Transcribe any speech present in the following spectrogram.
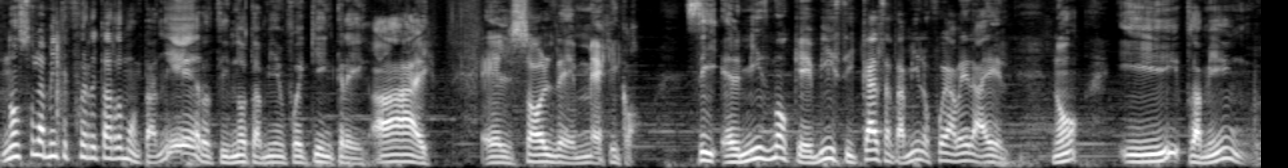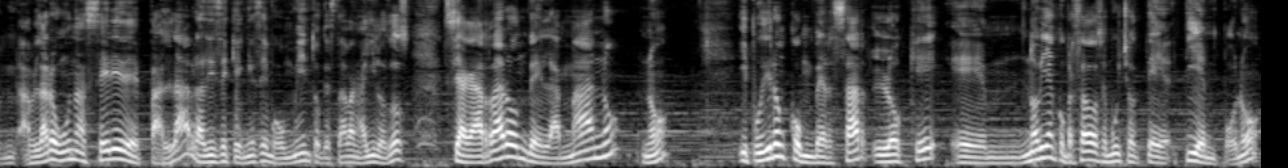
No solamente fue Ricardo Montaner, sino también fue quien cree, ay, el sol de México. Sí, el mismo que viste y calza también lo fue a ver a él, ¿no? Y también hablaron una serie de palabras. Dice que en ese momento que estaban ahí los dos, se agarraron de la mano, ¿no? Y pudieron conversar lo que em, no habían conversado hace mucho tiempo, ¿no?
